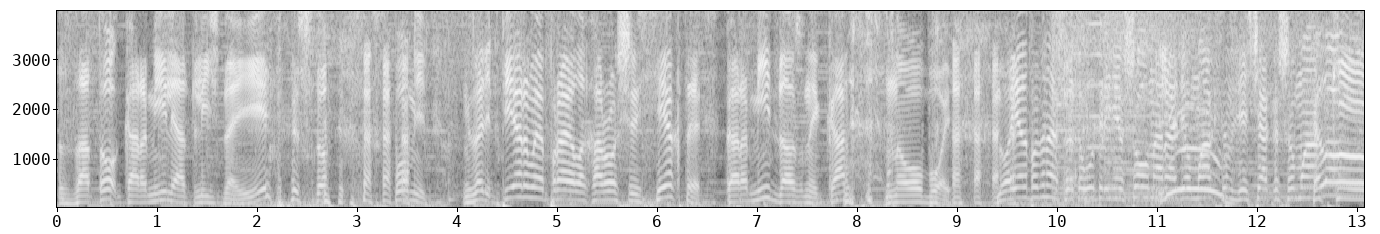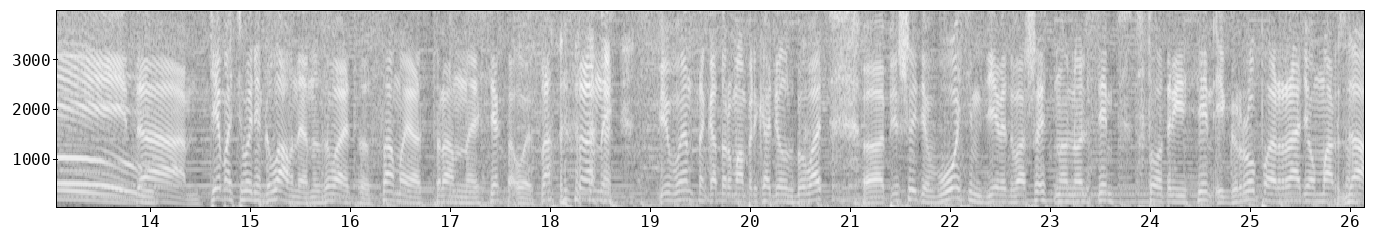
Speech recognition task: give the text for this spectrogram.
зато кормили отлично. Есть что вспомнить. Кстати, первое правило хорошей секты – кормить должны как на убой. Ну, а я напоминаю, что это утреннее шоу на Радио Максим. Здесь Чак и Шиманский. Hello! Да. Тема сегодня главная, называется «Самая странная секта». Ой, самый странный ивент, на котором вам приходилось бывать. Э, Пишите 8 926 007 1037 и группа Радио Максимум Да,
